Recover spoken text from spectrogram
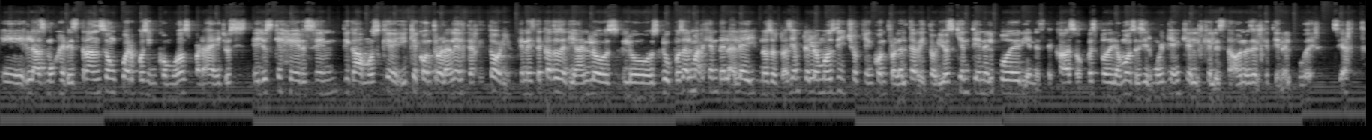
eh, las mujeres trans son cuerpos incómodos para ellos, ellos que ejercen, digamos que, y que controlan el territorio, que en este caso serían los, los grupos al margen de la ley. Nosotros siempre lo hemos dicho, quien controla el territorio es quien tiene el poder y en este caso pues podríamos decir muy bien que el, que el Estado no es el que tiene el poder, ¿cierto?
